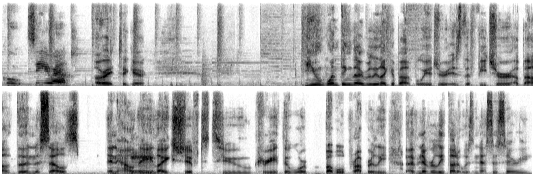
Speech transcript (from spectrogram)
Cool. See you around. All right, take care. You know, one thing that I really like about Voyager is the feature about the nacelles and how they Mm. like shift to create the warp bubble properly. I've never really thought it was necessary.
